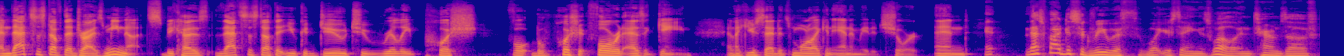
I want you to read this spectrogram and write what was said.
and that's the stuff that drives me nuts because that's the stuff that you could do to really push push it forward as a game. And like you said, it's more like an animated short. And that's why I disagree with what you're saying as well in terms of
